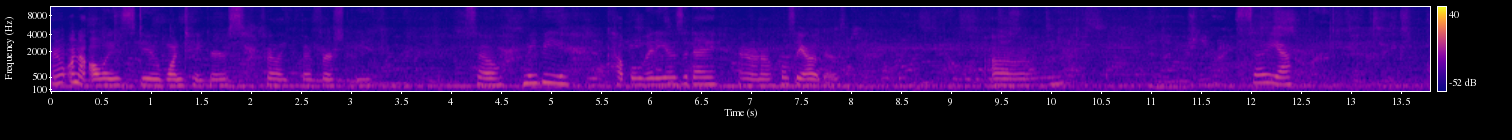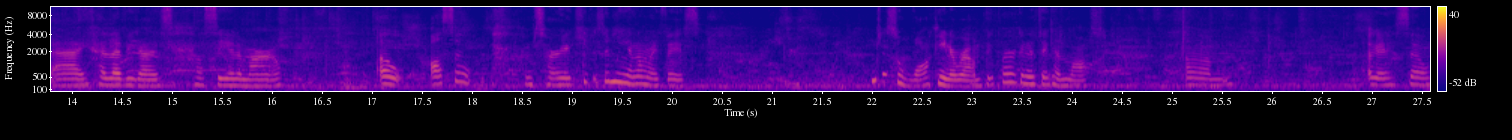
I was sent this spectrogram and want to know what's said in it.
I don't want to always do one takers for like the first week. So maybe a couple videos a day. I don't know. We'll see how it goes. Um, so yeah. Bye. I love you guys. I'll see you tomorrow. Oh, also, I'm sorry. I keep zooming in on my face. I'm just walking around. People are gonna think I'm lost. Um. Okay, so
